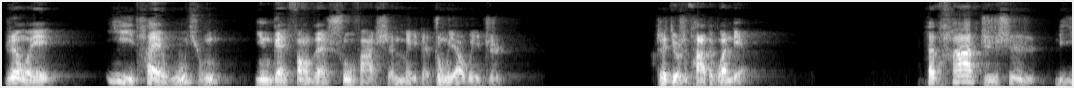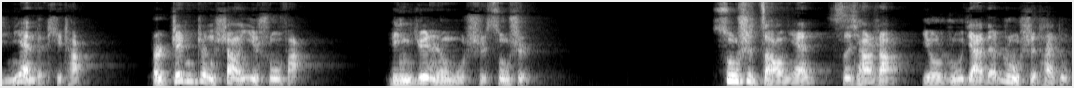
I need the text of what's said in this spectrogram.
认为意态无穷应该放在书法审美的重要位置。这就是他的观点。但他只是理念的提倡，而真正上意书法领军人物是苏轼。苏轼早年思想上有儒家的入世态度，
